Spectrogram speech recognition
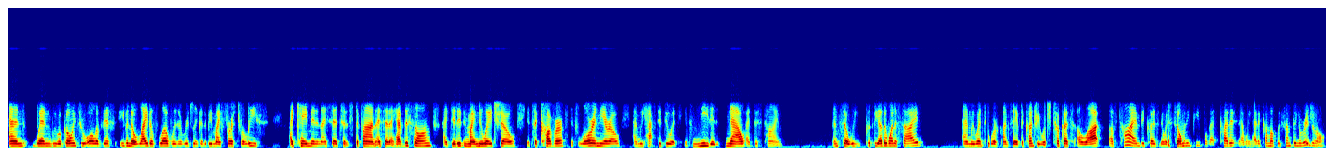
And when we were going through all of this, even though Light of Love was originally going to be my first release, I came in and I said to Stefan, I said, I have this song. I did it in my New Age show. It's a cover. It's Laura Nyro, and we have to do it. It's needed now at this time. And so we put the other one aside and we went to work on Save the Country, which took us a lot of time because there were so many people that cut it, and we had to come up with something original,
